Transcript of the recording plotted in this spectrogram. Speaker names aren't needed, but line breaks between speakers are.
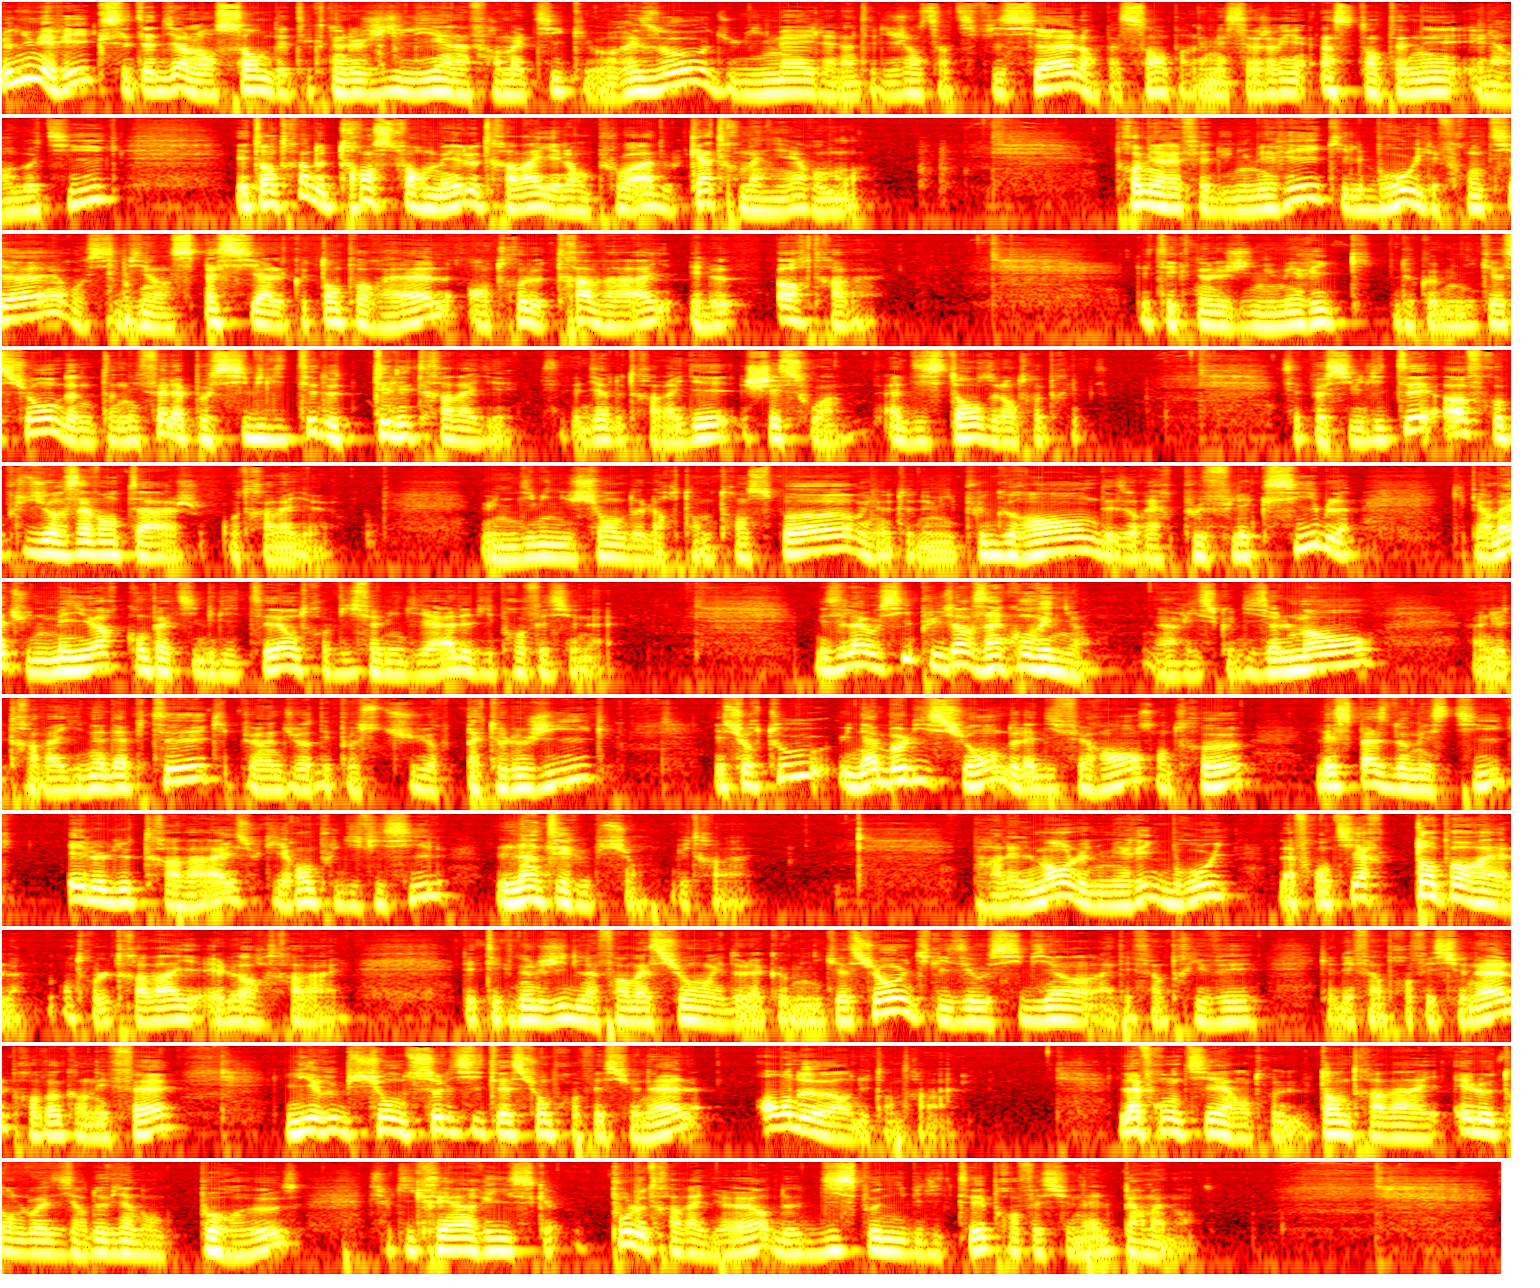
Le numérique, c'est-à-dire l'ensemble des technologies liées à l'informatique et au réseau, du email à l'intelligence artificielle, en passant par les messageries instantanées et la robotique, est en train de transformer le travail et l'emploi de quatre manières au moins. Premier effet du numérique, il brouille les frontières, aussi bien spatiales que temporelles, entre le travail et le hors-travail. Les technologies numériques de communication donnent en effet la possibilité de télétravailler, c'est-à-dire de travailler chez soi, à distance de l'entreprise. Cette possibilité offre plusieurs avantages aux travailleurs. Une diminution de leur temps de transport, une autonomie plus grande, des horaires plus flexibles, qui permettent une meilleure compatibilité entre vie familiale et vie professionnelle. Mais elle a aussi plusieurs inconvénients. Un risque d'isolement, un lieu de travail inadapté qui peut induire des postures pathologiques, et surtout une abolition de la différence entre l'espace domestique et le lieu de travail, ce qui rend plus difficile l'interruption du travail. Parallèlement, le numérique brouille la frontière temporelle entre le travail et le hors-travail. Les technologies de l'information et de la communication, utilisées aussi bien à des fins privées qu'à des fins professionnelles, provoquent en effet l'irruption de sollicitations professionnelles en dehors du temps de travail. La frontière entre le temps de travail et le temps de loisir devient donc poreuse, ce qui crée un risque pour le travailleur de disponibilité professionnelle permanente.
